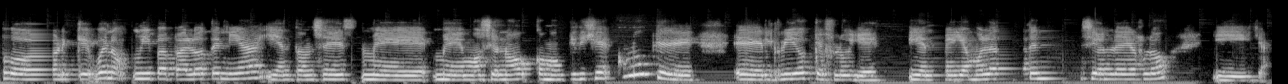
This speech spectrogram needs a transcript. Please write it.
Porque, bueno, mi papá lo tenía y entonces me, me emocionó como que dije, ¿cómo que el río que fluye? y me llamó la atención leerlo y ya.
